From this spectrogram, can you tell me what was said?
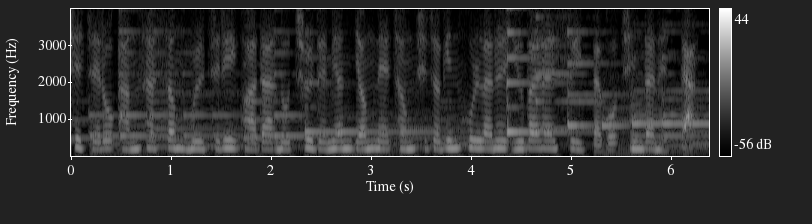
실제로 방사성 물질이 과다 노출되면 영내 정치적인 혼란을 유발할 수 있다고 진단했다.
